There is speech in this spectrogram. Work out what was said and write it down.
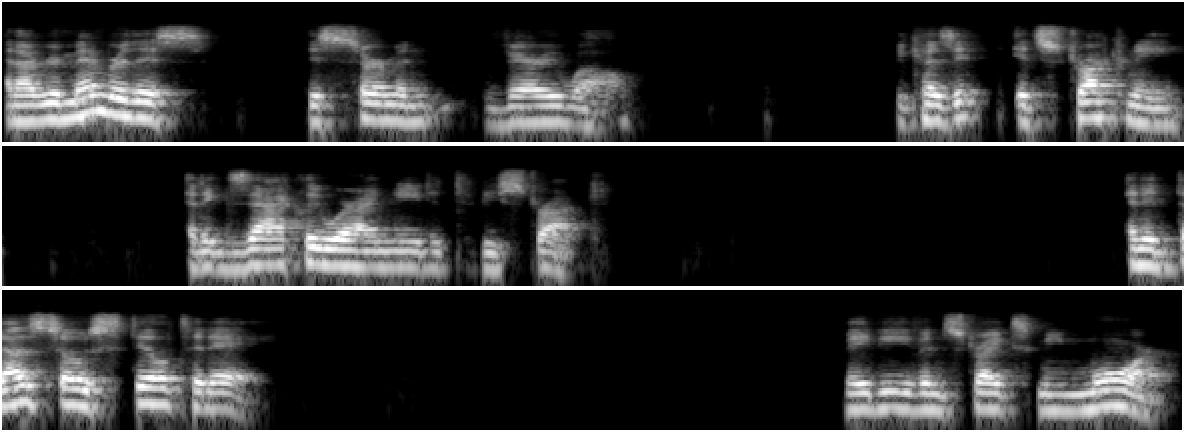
And I remember this, this sermon very well because it, it struck me at exactly where I needed to be struck. And it does so still today. Maybe even strikes me more.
